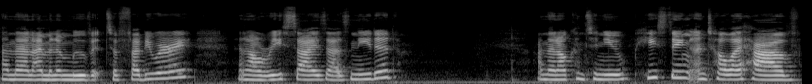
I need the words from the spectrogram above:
And then I'm going to move it to February and I'll resize as needed and then I'll continue pasting until I have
